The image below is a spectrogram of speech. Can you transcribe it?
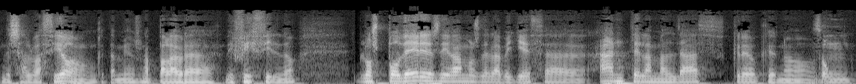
de salvación, que también es una palabra difícil, ¿no? Los poderes, digamos, de la belleza ante la maldad, creo que no. Son,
